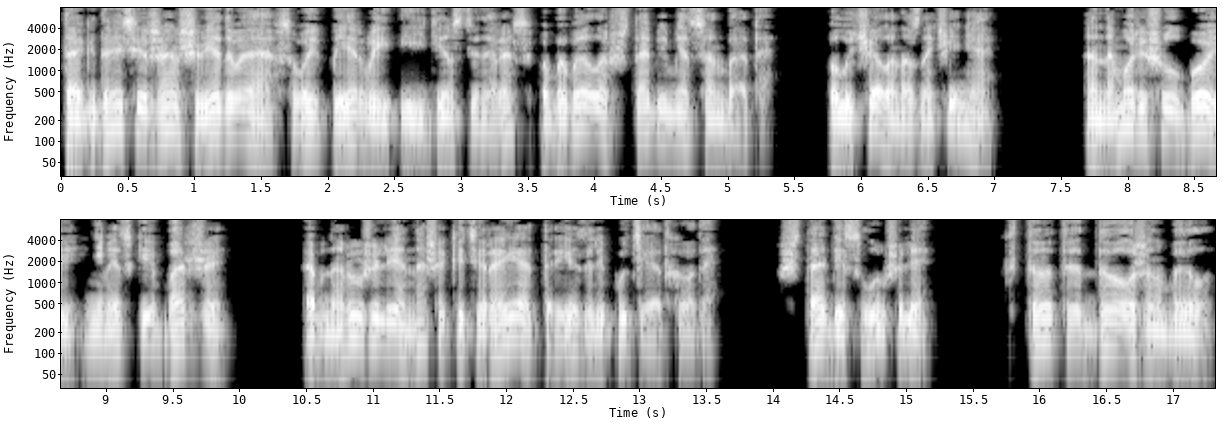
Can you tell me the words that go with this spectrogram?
Тогда сержант Шведова в свой первый и единственный раз побывала в штабе медсанбата, получала назначение а на море шел бой, немецкие баржи обнаружили наши катера и отрезали пути отхода. в штабе слушали, кто-то должен был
